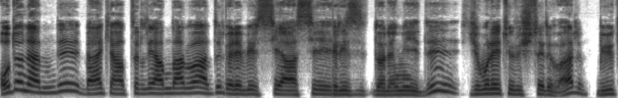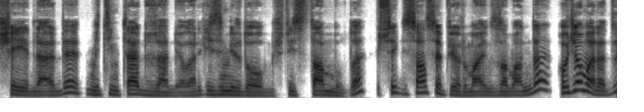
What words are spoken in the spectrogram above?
O dönemde belki hatırlayanlar vardır. Böyle bir siyasi kriz dönemiydi. Cumhuriyet yürüyüşleri var. Büyük şehirlerde mitingler düzenliyorlar. İzmir'de olmuştu, İstanbul'da. Yüksek lisans yapıyorum aynı zamanda. Hocam aradı.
